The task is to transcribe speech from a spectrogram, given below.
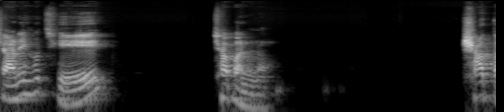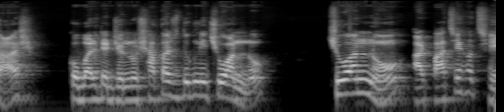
চারে হচ্ছে ছাপান্ন। সাতাশ কোবাল্টের জন্য সাতাশ দুগুনি চুয়ান্ন চুয়ান্ন আর পাঁচে হচ্ছে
